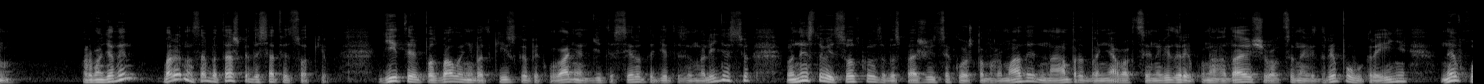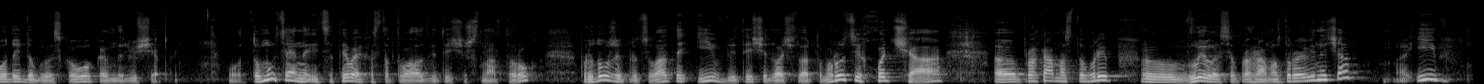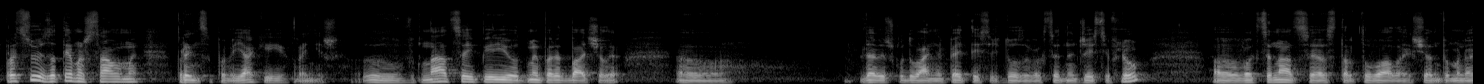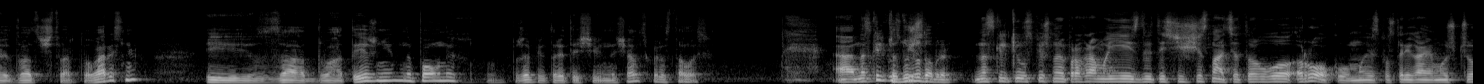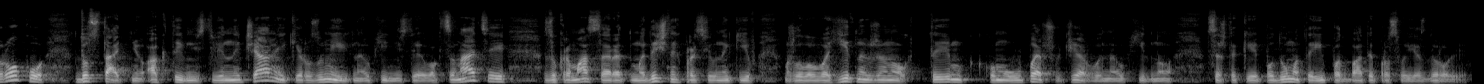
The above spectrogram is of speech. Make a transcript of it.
громадянин бере на себе теж 50%. Діти, позбавлені батьківського піклування, діти сироти, діти з інвалідністю, вони 100% забезпечуються коштом громади на придбання вакцини від грипу. Нагадаю, що вакцина від грипу в Україні не входить до обов'язкового календарю щеплень. От. Тому ця ініціатива, яка стартувала з 2016 року, продовжує працювати і в 2024 році. Хоча е, програма «Стоп-грип» е, влилася в програму здоров'я вінничан е, і працює за тими ж самими принципами, як і раніше. На цей період ми передбачили е, для відшкодування 5 тисяч дози вакцини JC-Flu. Е, Вакцинація стартувала, якщо я не помиляюсь, 24 вересня. І за два тижні неповних вже півтори тисячі вінничан скористалося. А наскільки Це дуже добре. Наскільки успішною програма є з 2016 року? Ми спостерігаємо щороку достатню активність вінничан, які розуміють необхідність вакцинації, зокрема серед медичних працівників, можливо, вагітних жінок, тим, кому у першу чергу необхідно все ж таки подумати і подбати про своє здоров'я.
